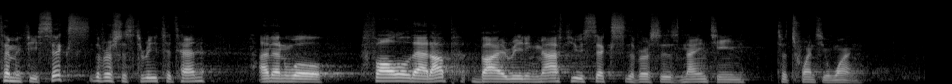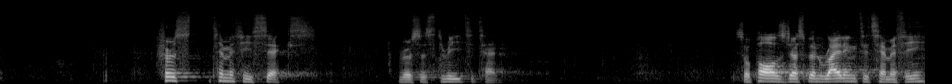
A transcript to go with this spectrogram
Timothy 6, the verses 3 to 10, and then we'll follow that up by reading Matthew 6, the verses 19 to 21. 1 Timothy 6 verses 3 to 10. So, Paul's just been writing to Timothy,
